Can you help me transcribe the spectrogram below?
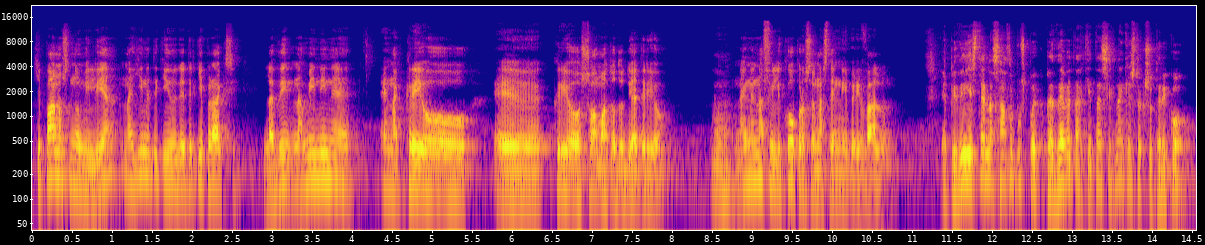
και πάνω στην ομιλία να γίνεται και η ιδιωτική πράξη. Δηλαδή να μην είναι ένα κρύο, ε, κρύο σώμα το οδοντιατρίο. Να είναι ένα φιλικό προς τον ασθενή περιβάλλον. Επειδή είστε ένας άνθρωπος που εκπαιδεύεται αρκετά συχνά και στο εξωτερικό.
